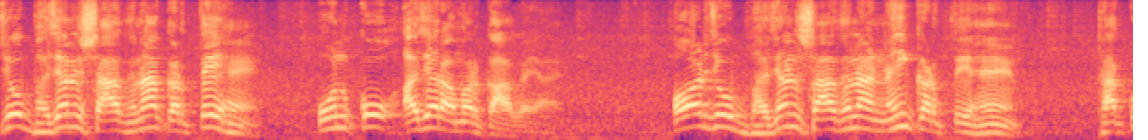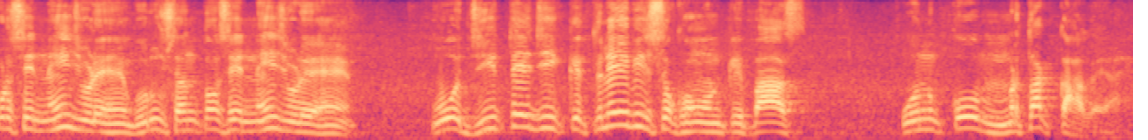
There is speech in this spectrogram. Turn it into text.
जो भजन साधना करते हैं, उनको अजर अमर कहा गया है। और जो भजन साधना नहीं करते हैं, ठाकुर से नहीं जुड़े हैं, गुरु संतों से नहीं जुड़े हैं वो जीते जी कितने भी सुख हों उनके पास, उनको मृतक कहा गया है।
